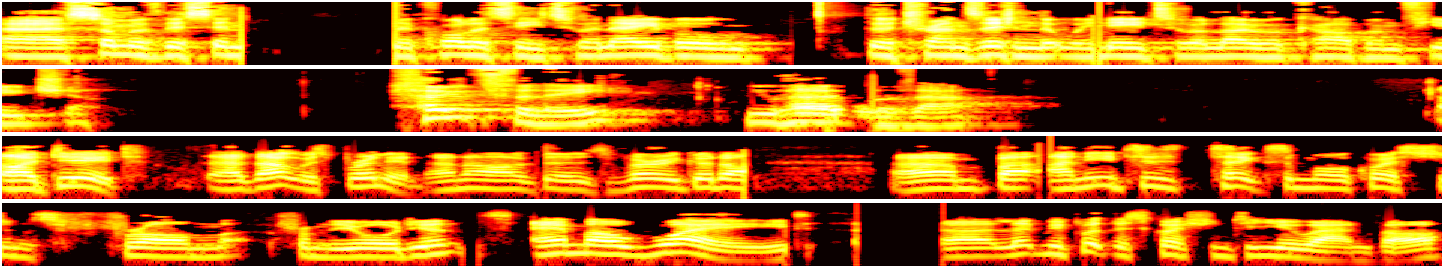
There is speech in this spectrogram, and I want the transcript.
uh, some of this inequality to enable the transition that we need to a lower carbon future. Hopefully, you heard uh, of that. I did. Uh, that was brilliant, and uh, it was very good. Um, but I need to take some more questions from from the audience. Emma Wade, uh, let me put this question to you, Anvar.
